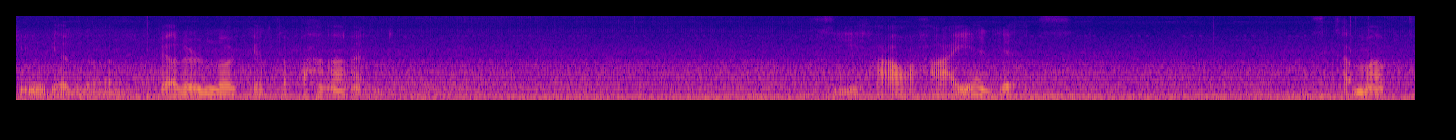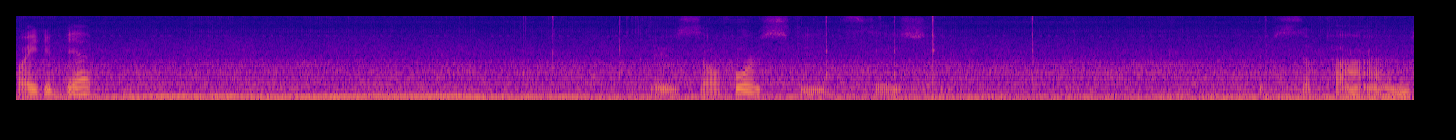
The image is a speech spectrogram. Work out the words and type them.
can get a better look at the pond. See how high it is. Come up quite a bit. There's a horse feed station. There's a pond.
